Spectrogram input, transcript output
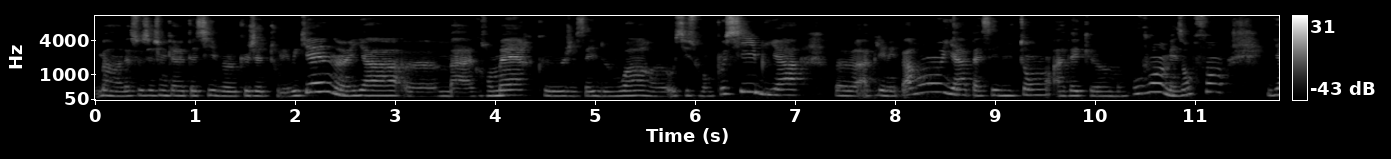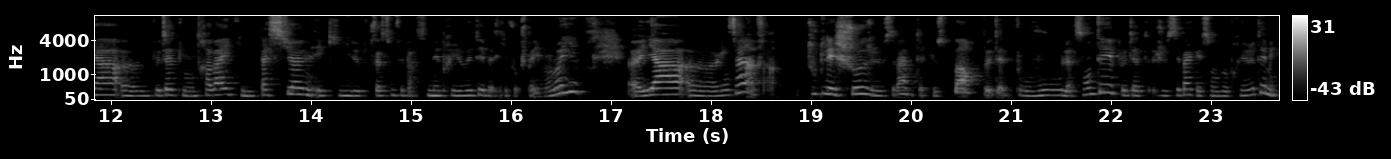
ben, l'association caritative que j'aide tous les week-ends, il y a euh, ma grand-mère que j'essaye de voir euh, aussi souvent que possible, il y a appeler mes parents, il y a passer du temps avec mon conjoint, mes enfants, il y a peut-être mon travail qui me passionne et qui de toute façon fait partie de mes priorités parce qu'il faut que je paye mon loyer, il y a, j'en sais rien, enfin, toutes les choses, je sais pas, peut-être le sport, peut-être pour vous la santé, peut-être, je sais pas quelles sont vos priorités, mais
